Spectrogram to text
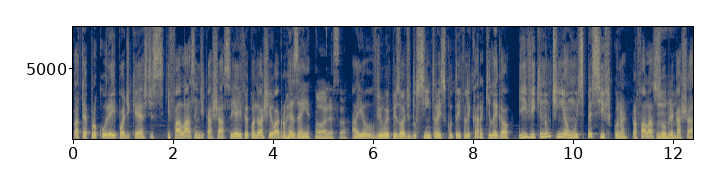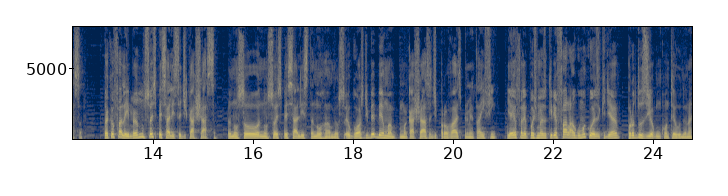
até procurei podcasts que falassem de cachaça. E aí foi quando eu achei o Agro Resenha. Olha só. Aí eu vi o episódio do Sintra, escutei e falei, cara, que legal. E vi que não tinha um específico, né, para falar sobre uhum. a cachaça. Só que eu falei, mas eu não sou especialista de cachaça. Eu não sou, não sou especialista no ramo. Eu, eu gosto de beber uma, uma cachaça, de provar, experimentar, enfim. E aí eu falei, poxa, mas eu queria falar alguma coisa, queria produzir algum conteúdo, né?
